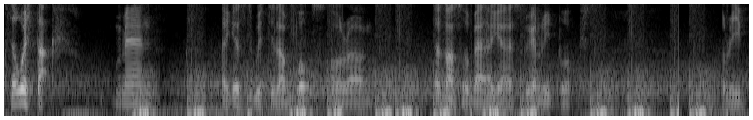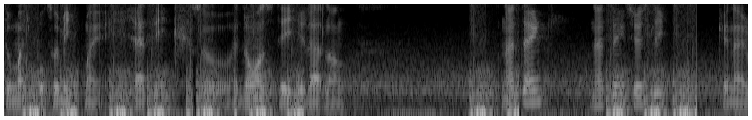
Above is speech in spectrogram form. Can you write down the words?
So we're stuck. Man I guess we still have books all around. That's not so bad I guess. We can read books. Read too much books will make my head ache. So I don't want to stay here that long. Nothing? Nothing seriously? Can I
